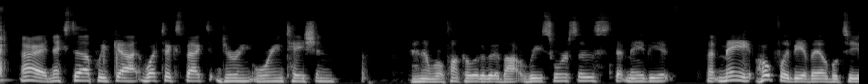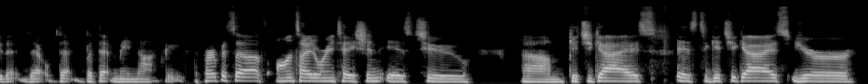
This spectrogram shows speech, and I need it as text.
All right. Next up, we've got what to expect during orientation. And then we'll talk a little bit about resources that may be that may hopefully be available to you that, that, that but that may not be. The purpose of on-site orientation is to um, get you guys is to get you guys your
